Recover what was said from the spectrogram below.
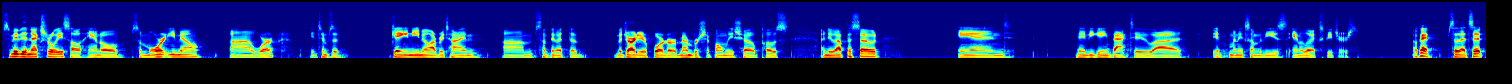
so maybe the next release I'll handle some more email uh, work in terms of getting an email every time um, something like the Majority Report or membership only show posts a new episode, and maybe getting back to uh, implementing some of these analytics features. Okay, so that's it.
